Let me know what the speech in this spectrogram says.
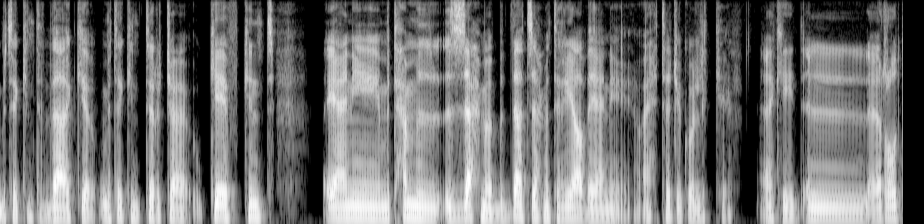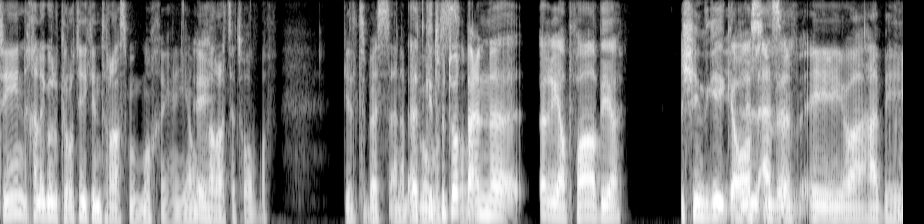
متى كنت تذاكر؟ متى كنت ترجع؟ وكيف كنت يعني متحمل الزحمة بالذات زحمة الرياض يعني ما يحتاج أقول لك كيف. أكيد ال- الروتين خليني أقول لك الروتين كنت راسمه بمخي يعني يوم إيه. قررت أتوظف قلت بس أنا بقوم كنت متوقع. أن الرياض فاضية 20 دقيقة واصل للأسف إيوه هذه.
